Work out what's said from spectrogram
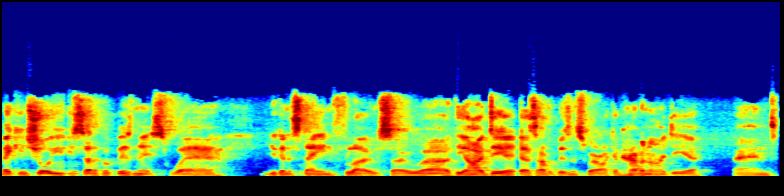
making sure you set up a business where you're going to stay in flow. So uh, the idea is have a business where I can have an idea and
